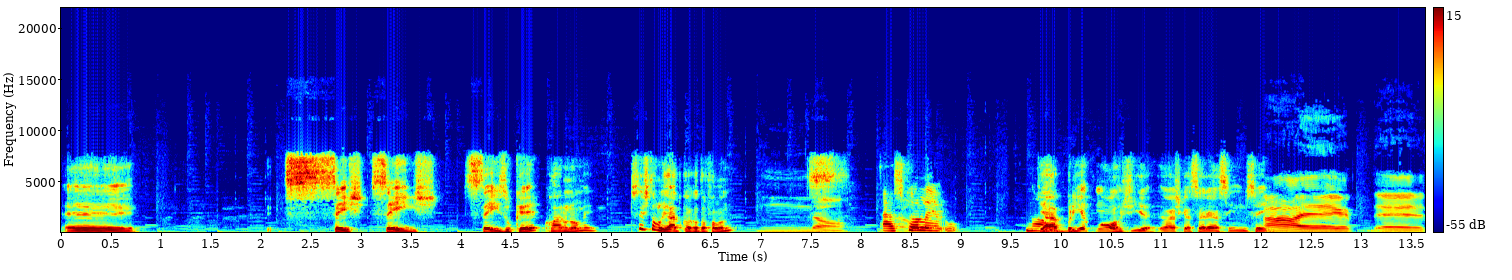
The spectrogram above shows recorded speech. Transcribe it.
É, seis, seis, seis o quê? Qual era o nome? Vocês estão ligados com o que eu tô falando? Não. Acho não. que eu lembro. Não. Que abria com uma orgia. Eu acho que a série é assim, não sei. Ah, é. É.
